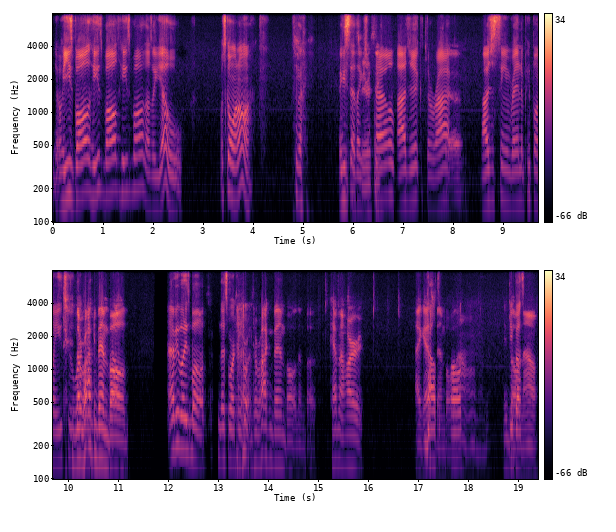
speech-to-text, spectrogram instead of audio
yo, he's bald, he's bald, he's bald. I was like, yo, what's going on? like you said, like Conspiracy. Chappelle, Logic, The Rock. Yeah. I was just seeing random people on YouTube. The Rock been bald. Everybody's bald. That's working The, out. the Rock been bald in both. Kevin Hart, I guess, About to been bald. bald. I don't remember. He's He bald about now.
